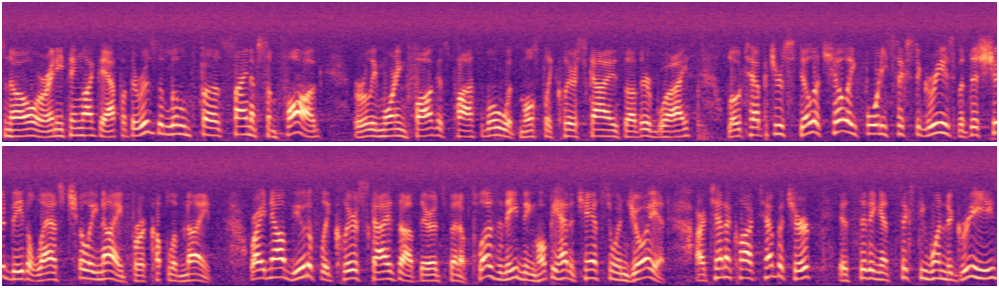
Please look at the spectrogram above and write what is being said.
snow or anything like that, but there is a little uh, sign of some fog. Early morning fog is possible with mostly clear skies otherwise. Low temperatures still a chilly 46 degrees, but this should be the last chilly night for a couple of nights. Right now, beautifully clear skies out there. It's been a pleasant evening. Hope you had a chance to enjoy it. Our 10 o'clock temperature is sitting at 61 degrees.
